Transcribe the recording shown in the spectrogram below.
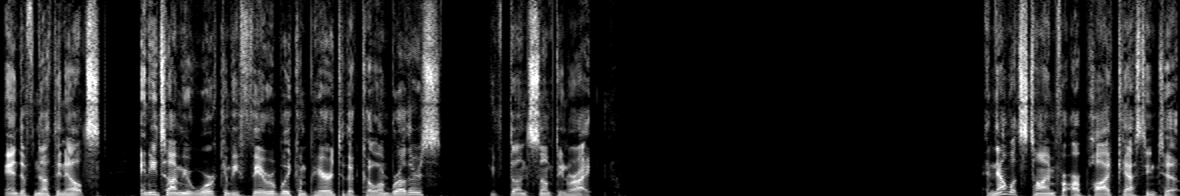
And if nothing else, anytime your work can be favorably compared to the Coen brothers, you've done something right. And now it's time for our podcasting tip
